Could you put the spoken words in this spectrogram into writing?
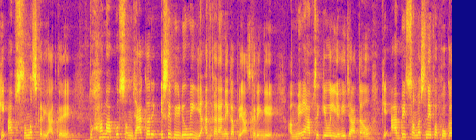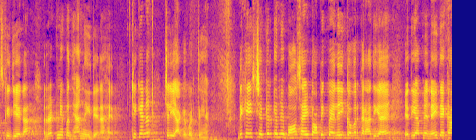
कि आप समझ कर याद करें। तो हम आपको समझा कर इसी वीडियो में याद कराने का प्रयास करेंगे। अब मैं आपसे केवल यही चाहता हूँ कि आप भी समझने पर फोकस कीजिएगा, रटने पर ध्यान नहीं देना है। ठीक है ना? चलिए आगे बढ़ते हैं। देखिए, इस चैप्टर के हमने बहुत सारे टॉपिक पहले ही कवर करा दिया है। यदि आपने नहीं देखा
